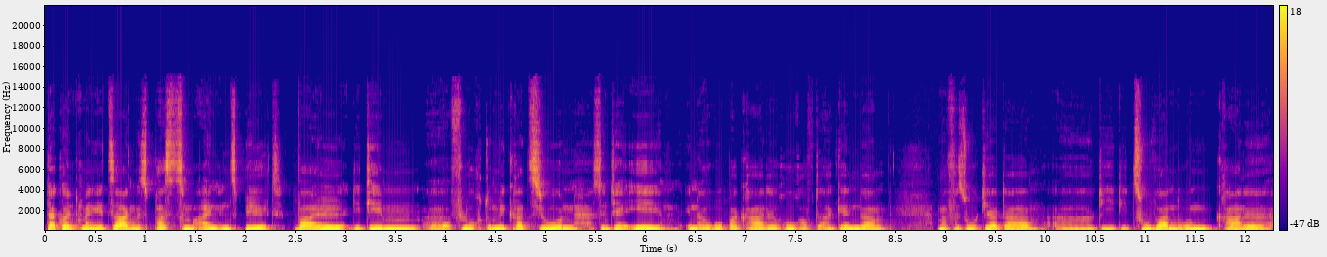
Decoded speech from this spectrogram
da könnte man jetzt sagen, das passt zum einen ins Bild, weil die Themen äh, Flucht und Migration sind ja eh in Europa gerade hoch auf der Agenda. Man versucht ja da äh, die, die Zuwanderung gerade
